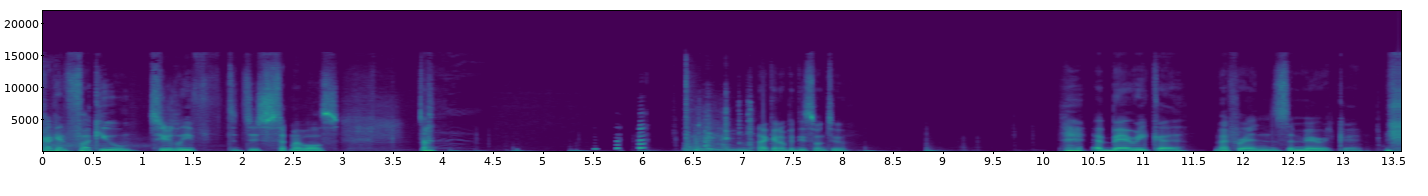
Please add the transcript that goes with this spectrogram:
think I can fuck you. Seriously, f- just suck my balls. I can open this one too. America, my friends, America.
